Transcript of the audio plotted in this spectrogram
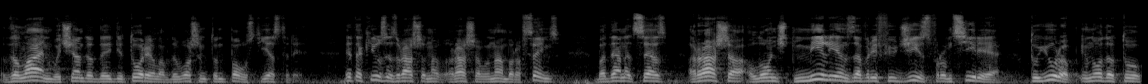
the line which ended the editorial of the Washington Post yesterday. It accuses Russia, Russia of a number of things, but then it says Russia launched millions of refugees from Syria to Europe in order to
